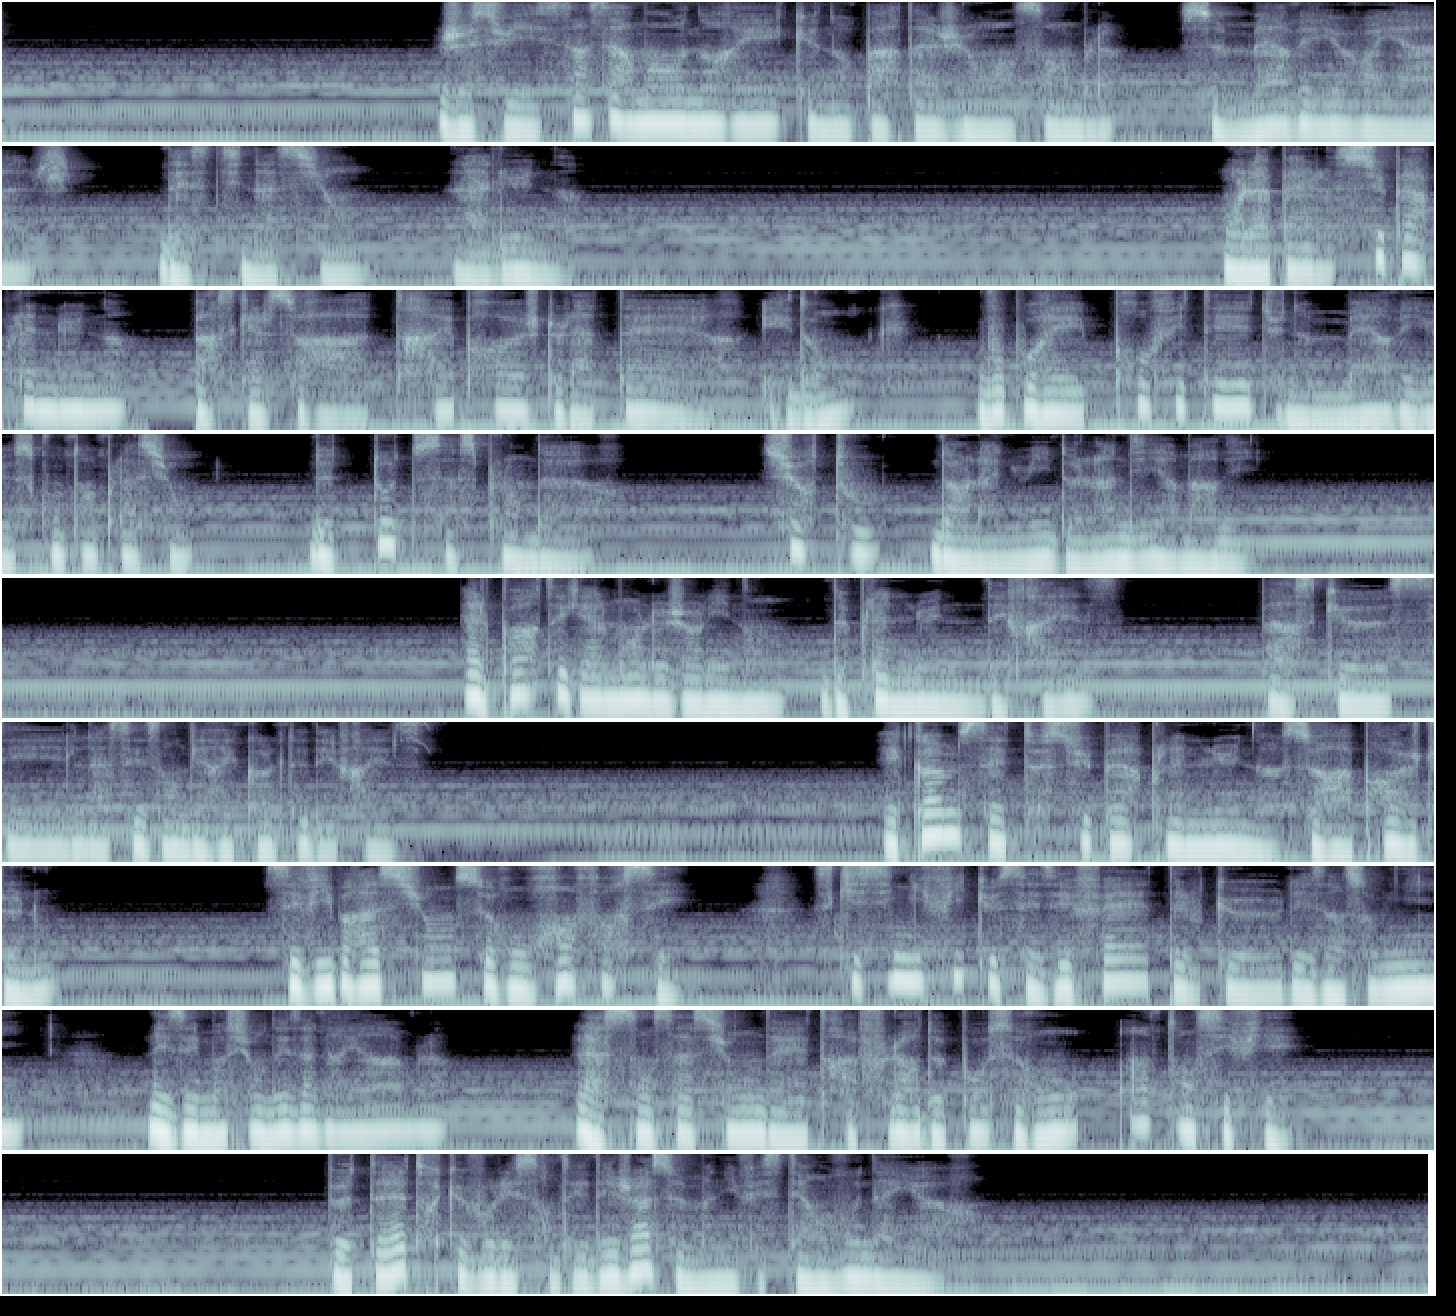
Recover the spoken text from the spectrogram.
Je suis sincèrement honorée que nous partagions ensemble ce merveilleux voyage destination la Lune. On l'appelle super pleine Lune parce qu'elle sera très proche de la Terre et donc vous pourrez profiter d'une merveilleuse contemplation de toute sa splendeur, surtout dans la nuit de lundi à mardi. Elle porte également le joli nom de pleine lune des fraises parce que c'est la saison des récoltes des fraises. Et comme cette super pleine lune se rapproche de nous, ces vibrations seront renforcées, ce qui signifie que ces effets tels que les insomnies, les émotions désagréables, la sensation d'être à fleur de peau seront intensifiés. Peut-être que vous les sentez déjà se manifester en vous d'ailleurs.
